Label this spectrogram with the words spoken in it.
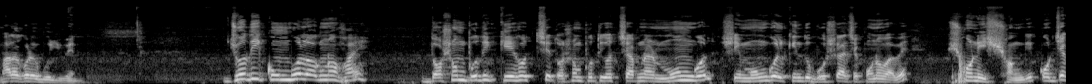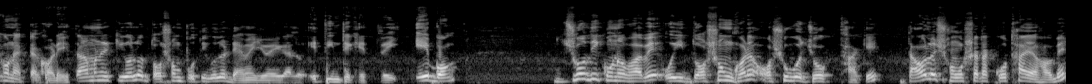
ভালো করে বুঝবেন। যদি কুম্ভ লগ্ন হয় দশমপতি কে হচ্ছে? দশমপতি হচ্ছে আপনার মঙ্গল। সেই মঙ্গল কিন্তু বসে আছে কোনোভাবে। শনির সঙ্গে যে কোনো একটা ঘরে। তার মানে কি হলো? দশম দশমপতিগুলো ড্যামেজ হয়ে গেল এই তিনটে ক্ষেত্রেই। এবং যদি কোনোভাবে ওই দশম ঘরে অশুভ যোগ থাকে, তাহলে সমস্যাটা কোথায় হবে?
